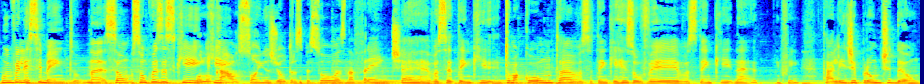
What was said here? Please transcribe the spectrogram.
o envelhecimento, né? São, são coisas que. Colocar que, os sonhos de outras pessoas na frente. É, você tem que tomar conta, você tem que resolver, você tem que, né? Enfim, tá ali de prontidão.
